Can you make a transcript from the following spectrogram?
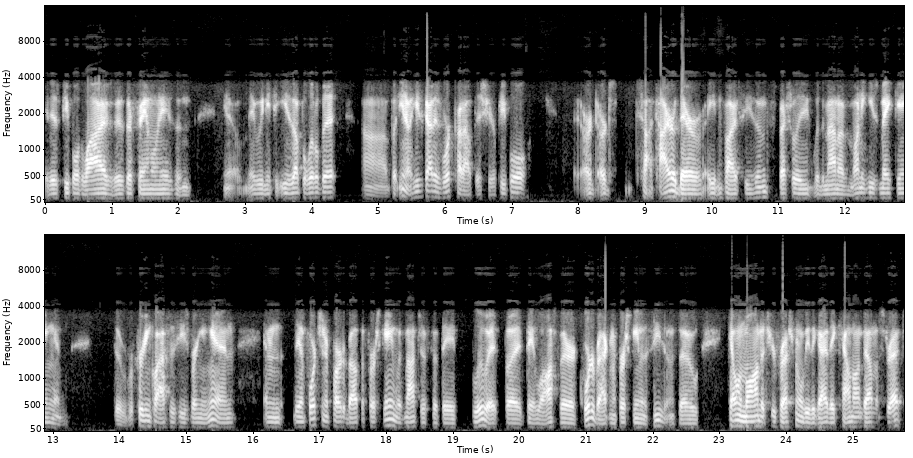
it is people's lives, it is their families, and, you know, maybe we need to ease up a little bit. Uh, but, you know, he's got his work cut out this year. People, are are tired there eight and five seasons, especially with the amount of money he's making and the recruiting classes he's bringing in. And the unfortunate part about the first game was not just that they blew it, but they lost their quarterback in the first game of the season. So Kellen Mond, a true freshman, will be the guy they count on down the stretch.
